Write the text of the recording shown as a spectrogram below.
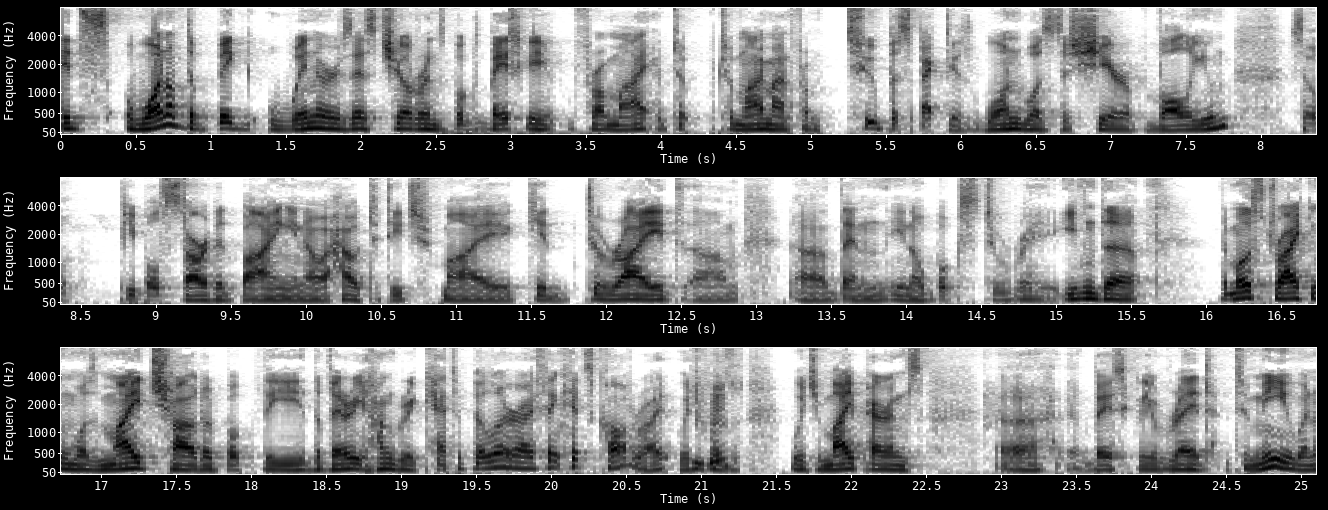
it's one of the big winners as children's books basically from my to, to my mind from two perspectives. One was the sheer volume. So people started buying you know how to teach my kid to write um, uh, then you know books to read. Even the the most striking was my childhood book the the very hungry caterpillar i think it's called right? Which mm-hmm. was which my parents uh, basically read to me when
